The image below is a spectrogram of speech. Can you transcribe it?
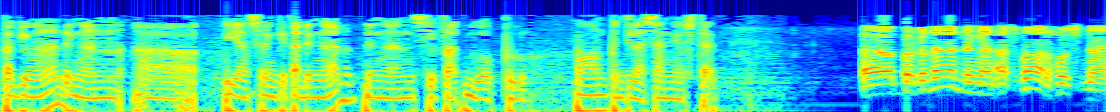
bagaimana dengan uh, yang sering kita dengar dengan sifat 20 mohon penjelasannya Ustadz. Uh, berkenaan dengan Asmaul Husna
